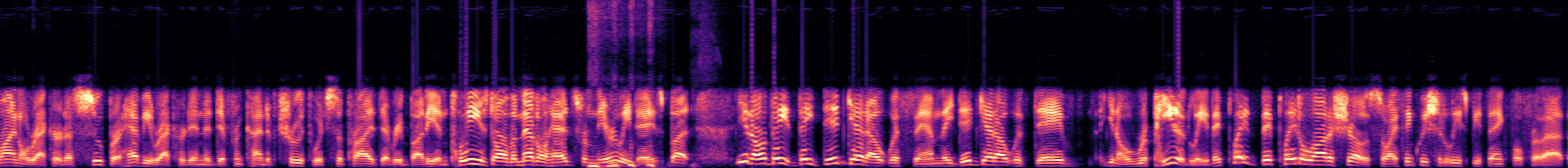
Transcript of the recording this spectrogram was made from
final record, a super heavy record in a different kind of truth which surprised everybody and pleased all the metalheads from the early days, but you know, they they did get out with Sam. They did get out with Dave you know repeatedly they played they played a lot of shows so i think we should at least be thankful for that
